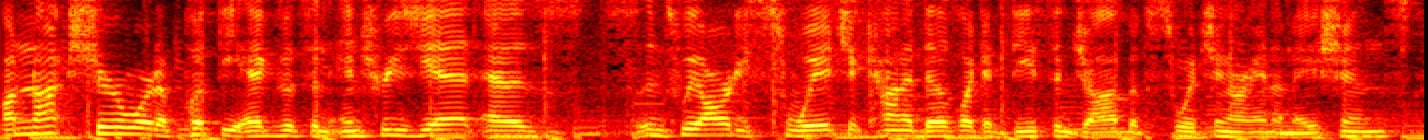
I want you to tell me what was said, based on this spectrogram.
I'm not sure where to put the exits and entries yet as since we already switch it kind of does like a decent job of switching our animations.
